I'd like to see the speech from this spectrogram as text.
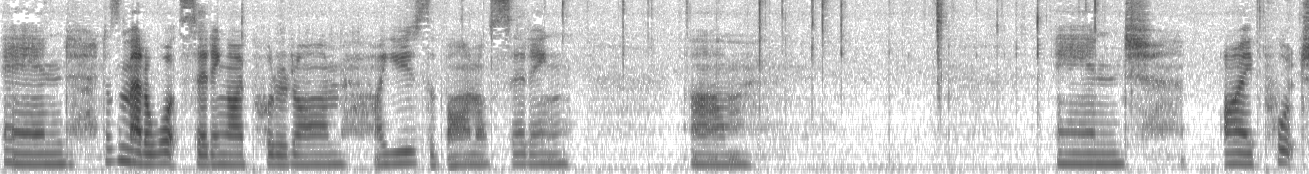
and it doesn't matter what setting I put it on. I use the vinyl setting um, and I put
